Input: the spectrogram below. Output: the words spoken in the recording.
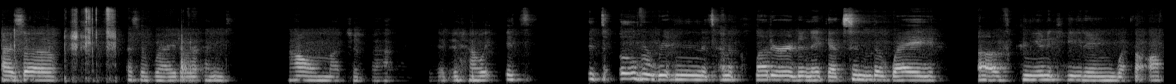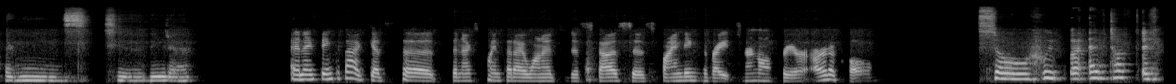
as a as a writer and how much of that I did and how it, it's it's overwritten, it's kind of cluttered, and it gets in the way of communicating what the author means to the reader. And I think that gets to the next point that I wanted to discuss is finding the right journal for your article. So we I've talked I've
